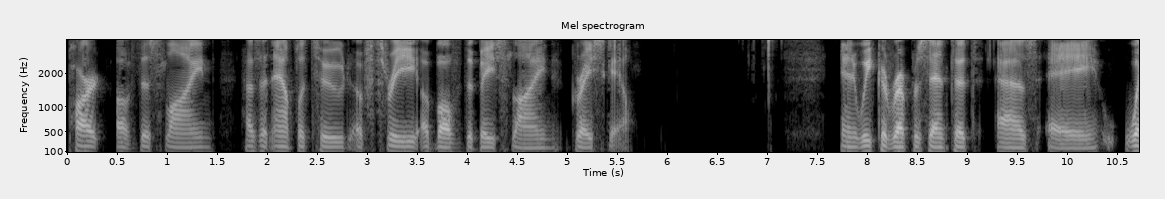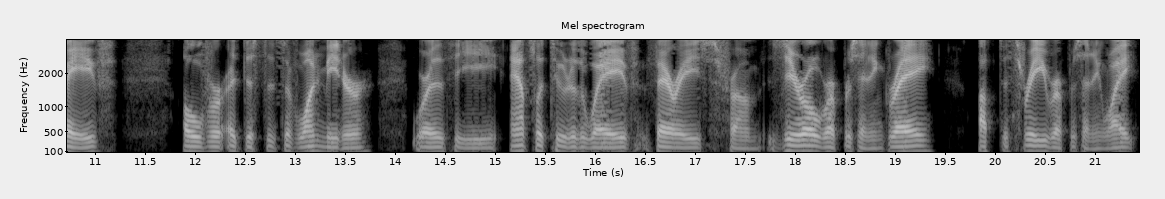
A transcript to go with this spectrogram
part of this line has an amplitude of 3 above the baseline grayscale. And we could represent it as a wave over a distance of 1 meter where the amplitude of the wave varies from 0 representing gray up to 3 representing white,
